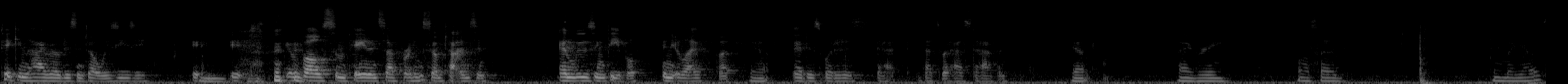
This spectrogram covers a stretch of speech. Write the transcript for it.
Taking the high road isn't always easy. It, Mm. it involves some pain and suffering sometimes and, and losing people in your life, but Yeah. it is what it is. That's what has to happen. Yep. I agree. Well said. Anybody else?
